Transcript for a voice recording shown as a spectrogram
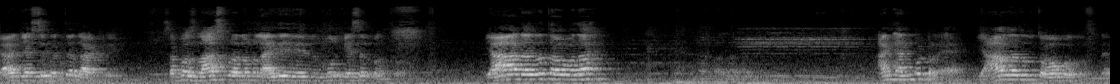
ಯಾವ್ದು ಜಾಸ್ತಿ ಬರುತ್ತೆ ಅದು ಹಾಕ್ರಿ. ಸಪೋಸ್ ಲಾಸ್ಟ್ ಪ್ರಾಬ್ಲಮ್ ಅಲ್ಲಿ ಐದು ಮೂರು ಕೇಸಲ್ಲಿ ಬಂತು. ಯಾವ್ದಾದ್ರು ತಗೋಬೋದಾ? ಹಂಗೆ ಅನ್ಬಿಟ್ರೆ ಯಾವ್ದಾದ್ರು ತಗೋಬಹುದು ಅಂದ್ರೆ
